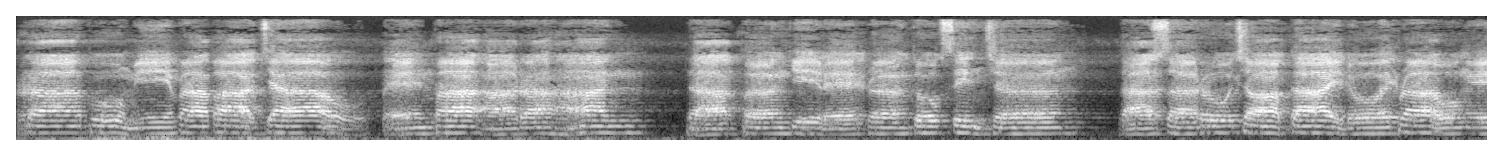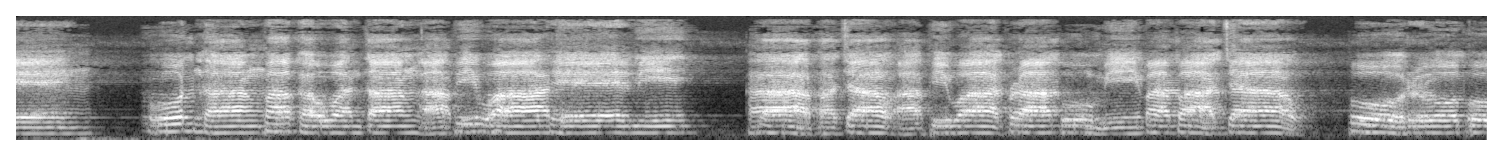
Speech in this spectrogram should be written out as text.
พระผู้มีพระภาคเจ้า เป็นพระอรหันต์ดับเพลิงกิเลสเพลิงทุกข์สิ้นเชิง ตัสรู้ชอบได้โดยพระองค์เอง พุทธังภะควันตังอภิวาเทมิ ข้าพระเจ้าอภิวาทพระผู้มีพระภาคเจ้า ผู้รู้ผู้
